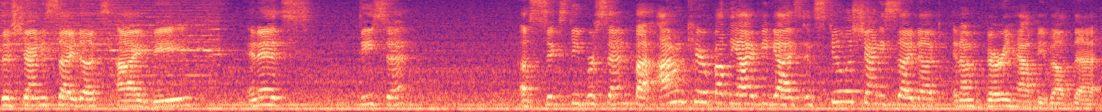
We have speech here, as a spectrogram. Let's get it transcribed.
the Shiny Psyduck's IV, and it's decent, a 60%, but I don't care about the IV, guys. It's still a Shiny Psyduck, and I'm very happy about that.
